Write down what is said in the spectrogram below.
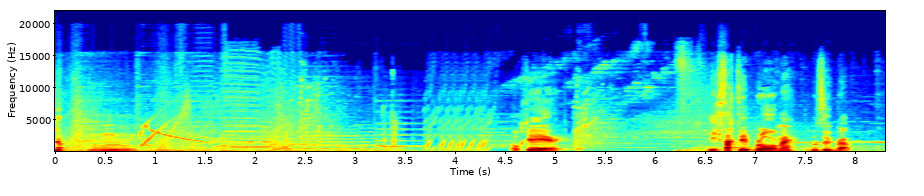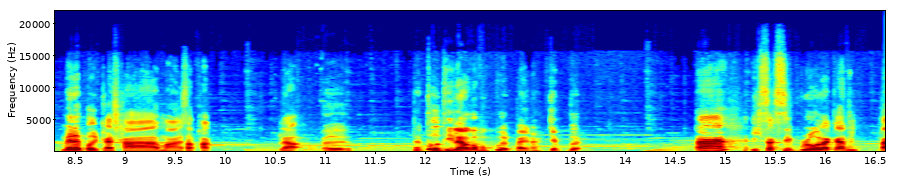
จุ๊บโอเค อีกสักสิบโรไหมรู้สึกแบบ ไม่ได้เปิดกาชามาสักพัก แล้ว เออ แต่ตู้ที่แล้วก็เพิ่งเปิดไปนะ เจ็บด้วย อะ อีกสักสิบโรแล้วกัน ไป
